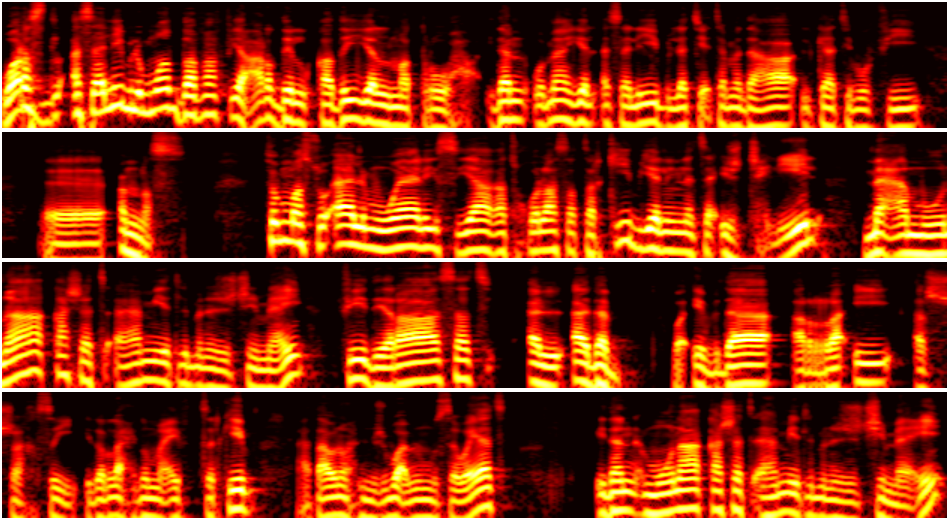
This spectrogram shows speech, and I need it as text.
ورصد الأساليب الموظفة في عرض القضية المطروحة. إذا وما هي الأساليب التي اعتمدها الكاتب في آه، النص؟ ثم السؤال الموالي صياغة خلاصة تركيبية لنتائج التحليل مع مناقشة أهمية المنهج الاجتماعي في دراسة الأدب وإبداء الرأي الشخصي. إذا لاحظوا معي في التركيب. أعطاونا واحد المجموعة من المستويات. إذا مناقشة أهمية المنهج الاجتماعي.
